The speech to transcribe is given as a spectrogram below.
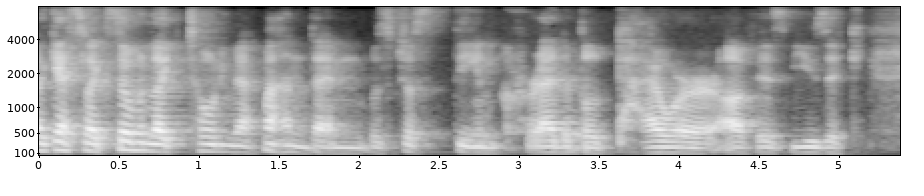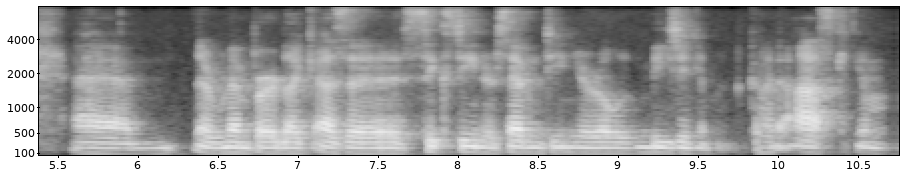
I guess like someone like Tony McMahon then was just the incredible power of his music. Um, I remember like as a 16 or 17 year old meeting him kind of asking him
